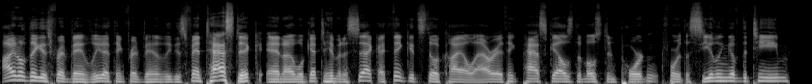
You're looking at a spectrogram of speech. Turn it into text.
I don't think it's Fred VanVleet. I think Fred VanVleet is fantastic, and I will get to him in a sec. I think it's still Kyle Lowry. I think Pascal's the most important for the ceiling of the team.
